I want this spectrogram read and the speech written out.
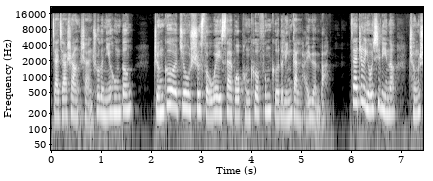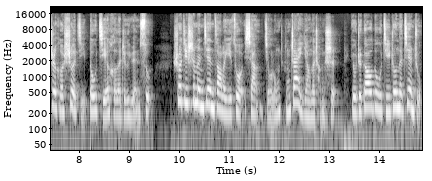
再加上闪烁的霓虹灯，整个就是所谓赛博朋克风格的灵感来源吧。在这个游戏里呢，城市和设计都结合了这个元素，设计师们建造了一座像九龙城寨一样的城市，有着高度集中的建筑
